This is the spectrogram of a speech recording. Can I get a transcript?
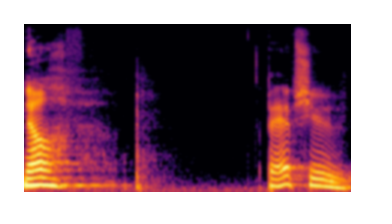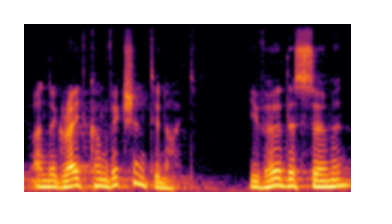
Now, perhaps you under great conviction tonight. You've heard this sermon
